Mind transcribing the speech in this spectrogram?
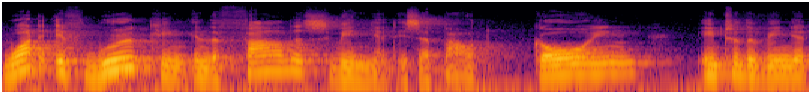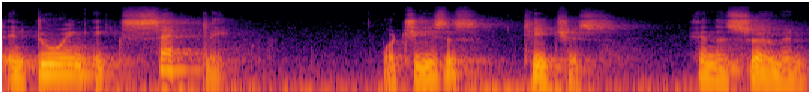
What if working in the Father's vineyard is about going into the vineyard and doing exactly what Jesus teaches in the Sermon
